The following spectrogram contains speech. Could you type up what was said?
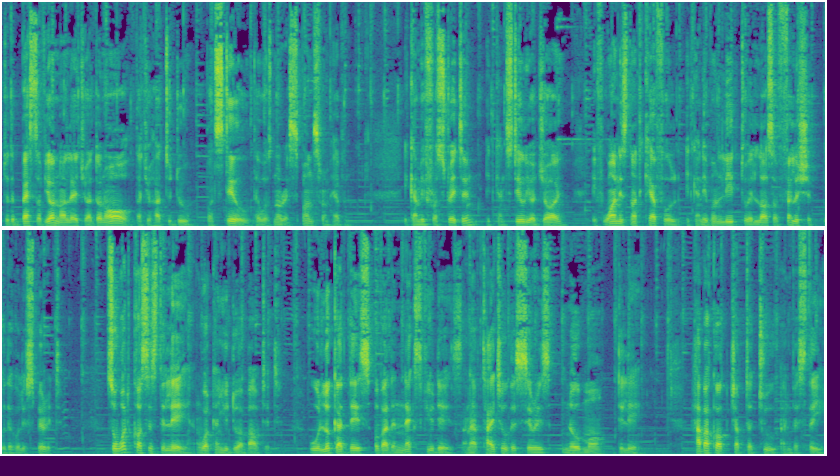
to the best of your knowledge, you had done all that you had to do, but still there was no response from heaven. It can be frustrating, it can steal your joy. If one is not careful, it can even lead to a loss of fellowship with the Holy Spirit. So, what causes delay, and what can you do about it? We'll look at this over the next few days, and I've titled this series No More Delay. Habakkuk chapter 2 and verse 3.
